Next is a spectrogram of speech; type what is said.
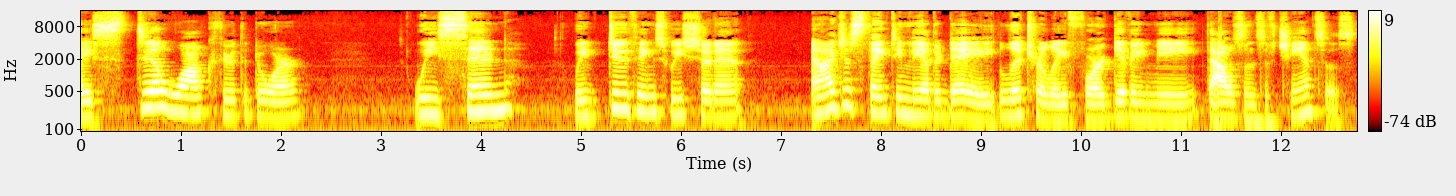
They still walk through the door. We sin. We do things we shouldn't. And I just thanked him the other day, literally, for giving me thousands of chances.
